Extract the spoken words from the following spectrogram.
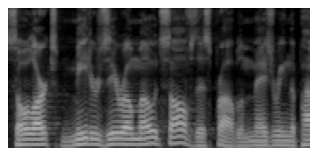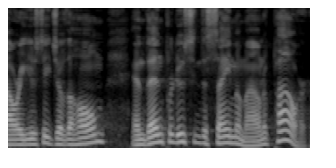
Sol-Ark's Meter Zero mode solves this problem, measuring the power usage of the home and then producing the same amount of power.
